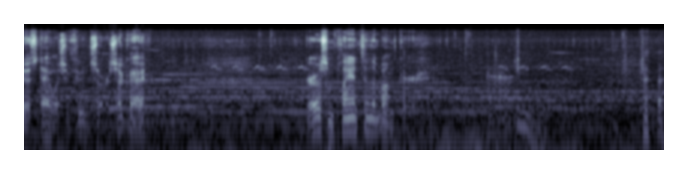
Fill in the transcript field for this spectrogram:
To establish a food source. Okay. Grow some plants in the bunker. Hmm. So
